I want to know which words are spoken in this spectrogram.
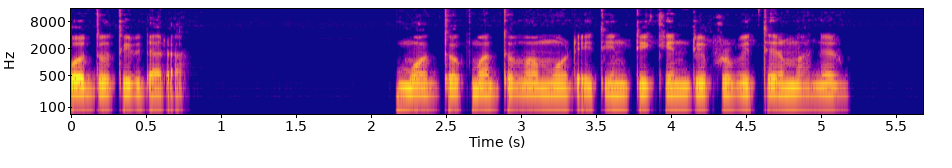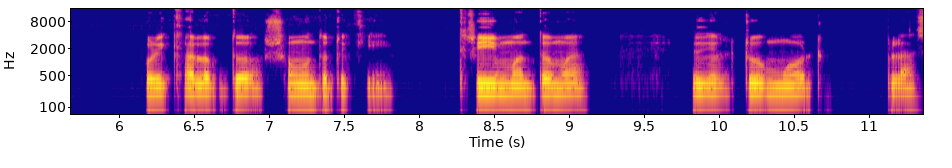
পদ্ধতির দ্বারা। মধ্যক মাধ্যমা মোড এই তিনটি কেন্দ্রীয় প্রবৃত্তের মানের পরীক্ষালব্ধ সমুদ্রটি কি? থ্রি মধ্যমা equal to mode plus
